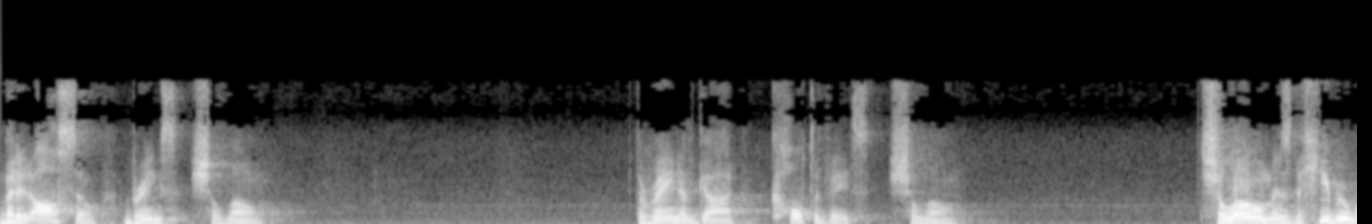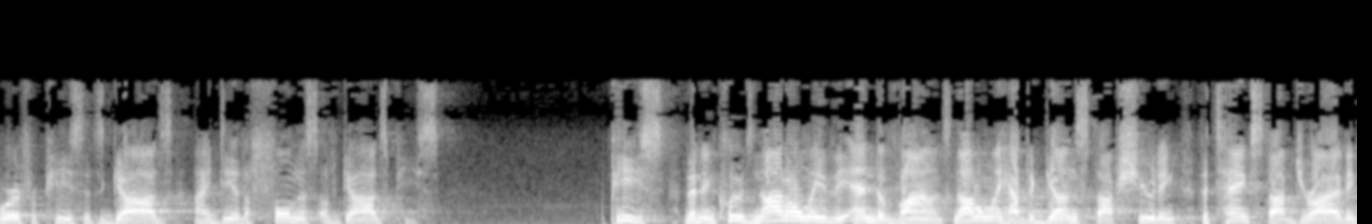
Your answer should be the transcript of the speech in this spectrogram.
but it also brings shalom. The reign of God cultivates shalom. Shalom is the Hebrew word for peace. It's God's idea, the fullness of God's peace. Peace that includes not only the end of violence, not only have the guns stop shooting, the tanks stop driving,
